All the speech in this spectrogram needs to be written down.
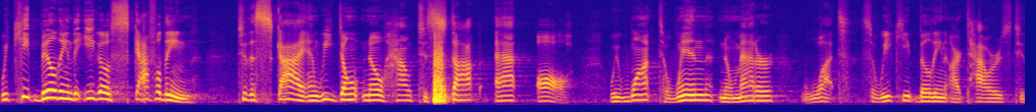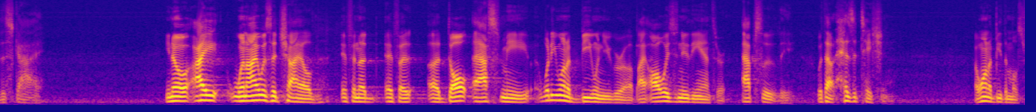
We keep building the ego scaffolding to the sky, and we don't know how to stop at all. We want to win no matter what. So we keep building our towers to the sky. You know, I, when I was a child, if an if an adult asked me, What do you want to be when you grow up? I always knew the answer absolutely, without hesitation. I want to be the most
